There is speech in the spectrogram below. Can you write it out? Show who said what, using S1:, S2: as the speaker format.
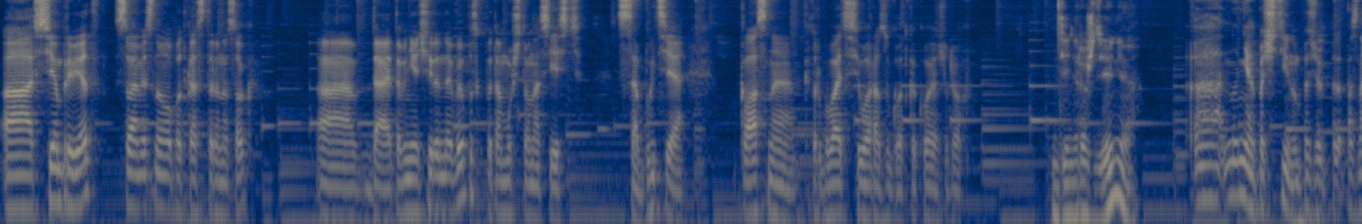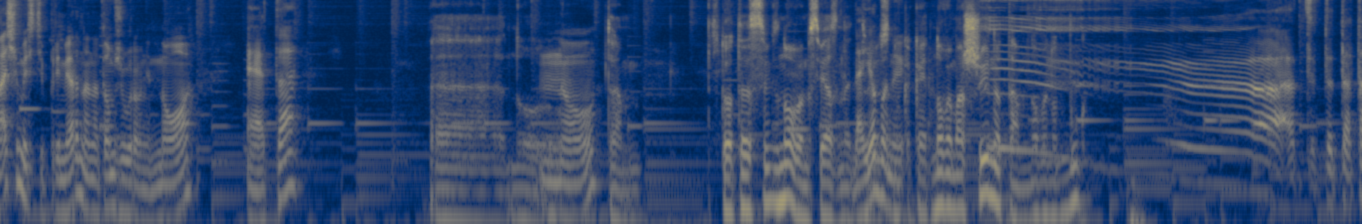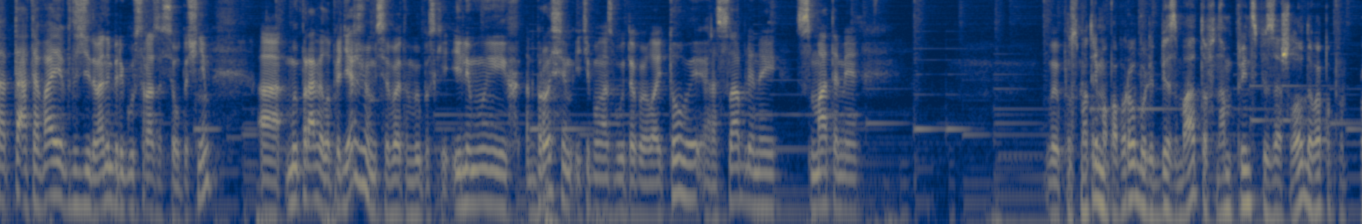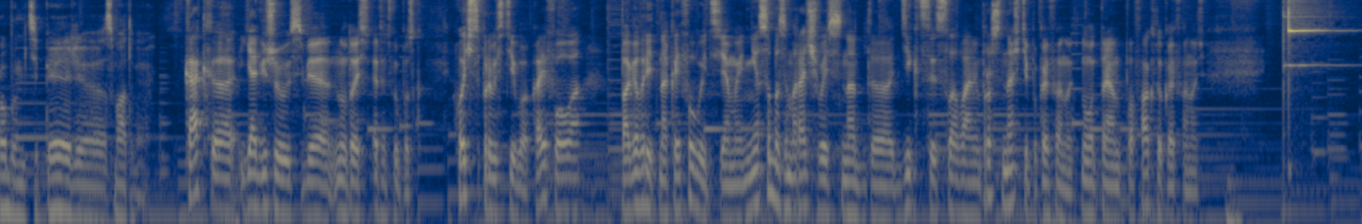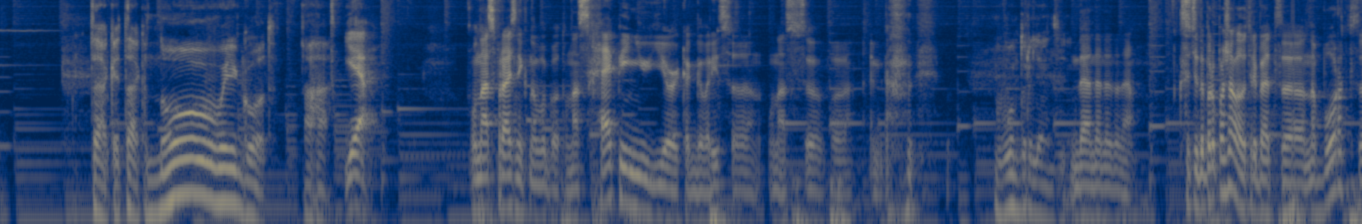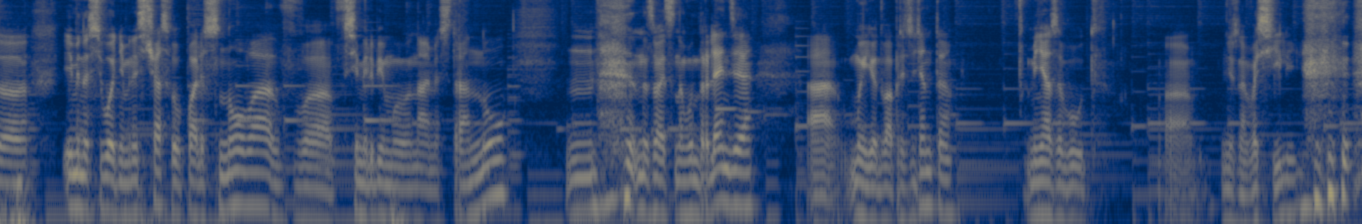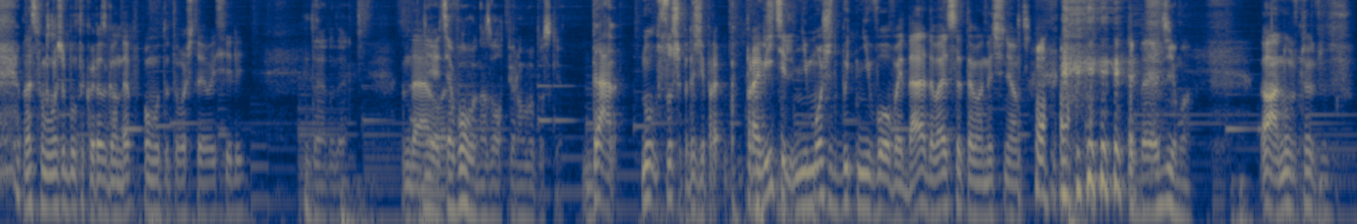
S1: А, всем привет, с вами снова подкаст «Стороны сок». А, да, это внеочередной выпуск, потому что у нас есть событие классное, которое бывает всего раз в год. Какое же, Лех?
S2: День рождения?
S1: А, ну нет, почти, ну по, по значимости примерно на том же уровне, но это...
S2: Э, ну,
S1: Ну,
S2: там что-то с новым связано.
S1: Да
S2: есть, ну. Какая-то новая машина, там, новый ноутбук.
S1: Та-та-та-та, Давай, подожди, давай на берегу сразу все уточним. А, Мы правила придерживаемся в этом выпуске, или мы их отбросим, и типа у нас будет такой лайтовый, расслабленный, с матами
S2: Ну,
S1: выпуск.
S2: смотри, мы попробовали без матов, нам, в принципе, зашло. Давай попробуем теперь э, с матами.
S1: Как э, я вижу себе, ну, то есть этот выпуск? Хочется провести его кайфово, поговорить на кайфовые темы, не особо заморачиваясь над э, дикцией, словами, просто, знаешь, типа кайфануть, ну, вот прям по факту кайфануть.
S2: Так, итак, Новый год. Ага.
S1: Yeah! У нас праздник Новый год, у нас Happy New Year, как говорится у нас э, в...
S2: В Вундерляндии.
S1: Да-да-да-да. Кстати, добро пожаловать, ребят, э, на борт. Э, Именно сегодня, именно сейчас вы попали снова в всеми любимую нами страну. Называется она Вундерляндия. А, Мы ее два президента. Меня зовут, а, не знаю, Василий. У нас, по-моему, уже был такой разгон, да, по поводу того, что я Василий?
S2: Да-да-да.
S1: Да,
S2: Не, я
S1: вот.
S2: тебя Вова назвал в первом выпуске.
S1: Да, ну, слушай, подожди, про- правитель не может быть не Вовой, да? Давай с этого начнем.
S2: Тогда я Дима.
S1: А, ну,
